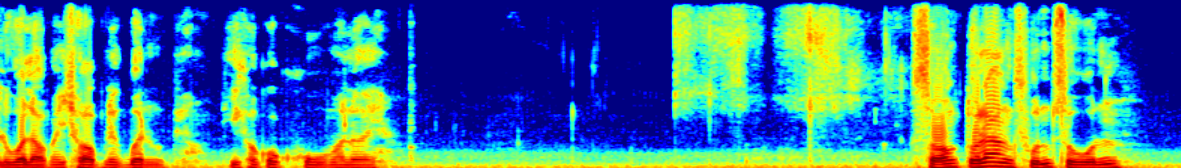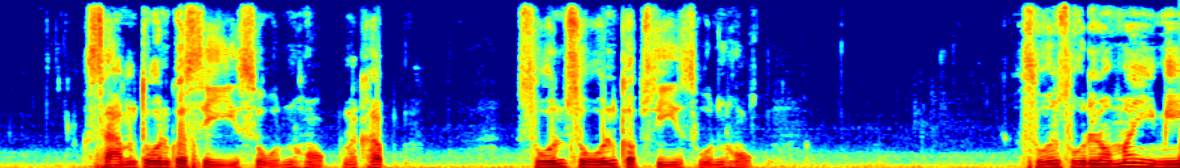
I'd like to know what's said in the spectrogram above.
รู้ว่าเราไม่ชอบเลือกเบิ้ลพี่เขาก็คูมาเลยสองตัวล่างศูนย์ศูนย์สามตัวก็สี่ศูนย์หกนะครับศูนย์ศูนย์กับสี่ศูนย์หกศูนย์ศูนย์เราไม่มี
